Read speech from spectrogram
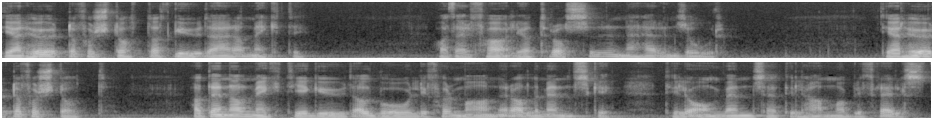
de har hørt og forstått at Gud er allmektig, og at det er farlig å trosse denne Herrens ord. De har hørt og forstått at denne allmektige Gud alvorlig formaner alle mennesker til å omvende seg til ham og bli frelst,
